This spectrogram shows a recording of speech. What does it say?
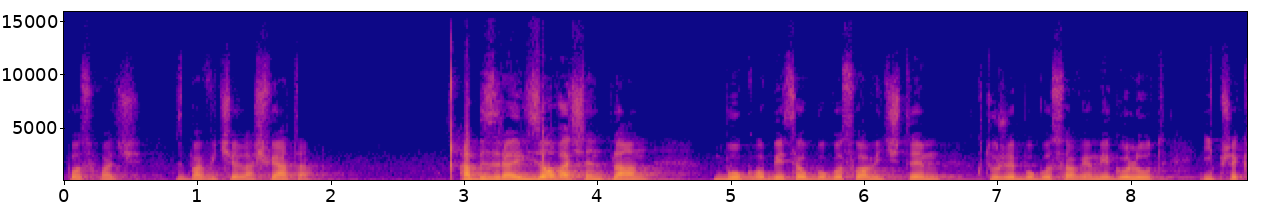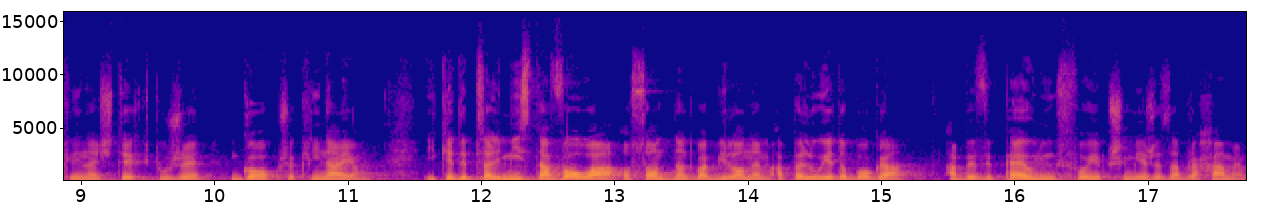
posłać Zbawiciela świata. Aby zrealizować ten plan, Bóg obiecał błogosławić tym, którzy błogosławią Jego lud i przeklinać tych, którzy Go przeklinają. I kiedy psalmista woła o sąd nad Babilonem, apeluje do Boga, aby wypełnił swoje przymierze z Abrahamem.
